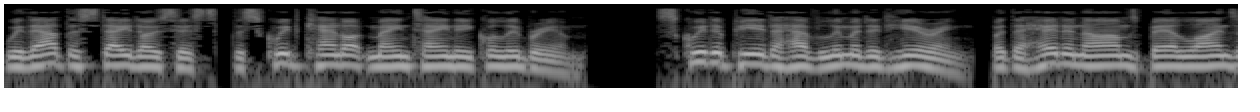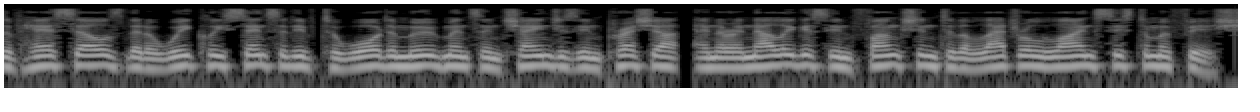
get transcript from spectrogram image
Without the statocysts, the squid cannot maintain equilibrium. Squid appear to have limited hearing, but the head and arms bear lines of hair cells that are weakly sensitive to water movements and changes in pressure, and are analogous in function to the lateral line system of fish.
